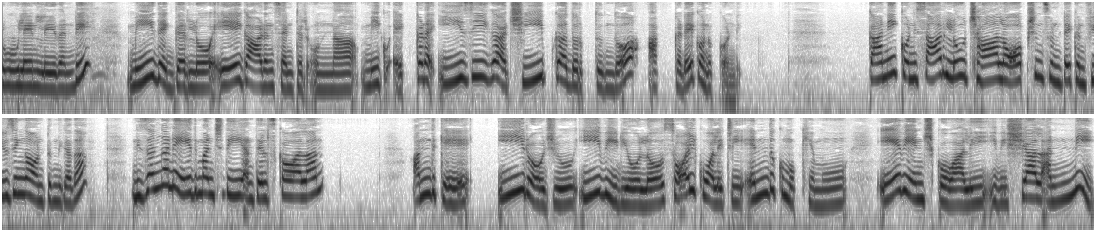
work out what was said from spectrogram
రూల్ ఏం లేదండి. మీ దగ్గరలో ఏ గార్డెన్ సెంటర్ ఉన్నా మీకు ఎక్కడ ఈజీగా చీప్గా దొరుకుతుందో అక్కడే కొనుక్కోండి. కానీ కొన్నిసార్లు చాలా ఆప్షన్స్ ఉంటే కన్ఫ్యూజింగ్గా ఉంటుంది కదా. నిజంగానే ఏది మంచిది అని తెలుసుకోవాలా? అందుకే ఈరోజు ఈ వీడియోలో సాయిల్ క్వాలిటీ ఎందుకు ముఖ్యము? ఏవి ఎంచుకోవాలి? ఈ విషయాలన్నీ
